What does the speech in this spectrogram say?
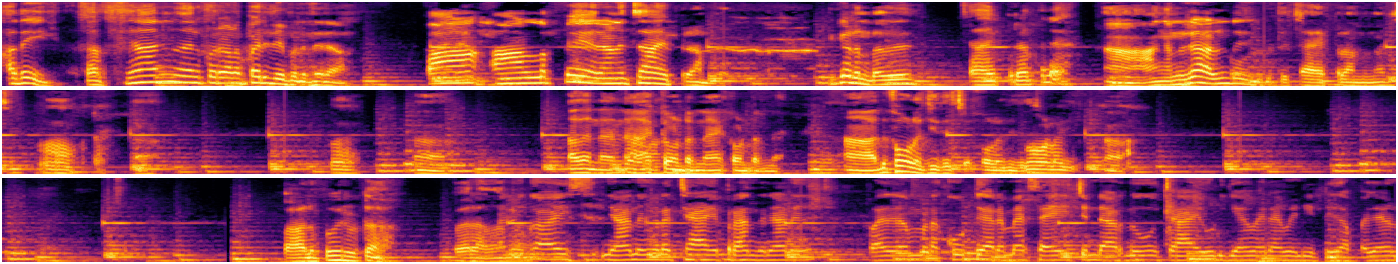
അതെ ഞാൻ നിനക്ക് ഒരാളെ പരിചയപ്പെടുത്തി തരാം അപ്പൊ ആ ആളുടെ പേരാണ് ചായപ്രാമ്പ്. കേട്ടിട്ടുണ്ടത് ചായപ്പുരത്തിനെ ആ അങ്ങനെ ഒരാളുണ്ട്. ഇവിടുത്തെ ചായപ്രാമ്പ് എന്ന് വെച്ചാൽ ആ അതന്നെ തന്നെ അക്കൗണ്ട് തന്നെ അക്കൗണ്ട് തന്നെ. ആ അത് ഫോളോ ചെയ്ത് വെച്ചോ ഫോളോ ചെയ്ത് ഫോളോ അപ്പൊ ആളിപ്പോ വരൂട്ടാ. വരാ ഹലോ ഗായ്സ് ഞാൻ നിങ്ങളുടെ ചായ പ്രാന്തനാണ് അപ്പൊ നമ്മുടെ കൂട്ടുകാരെ മെസ്സേജ് അയച്ചിട്ടുണ്ടായിരുന്നു ചായ കുടിക്കാൻ വരാൻ വേണ്ടിയിട്ട്. അപ്പൊ ഞാൻ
